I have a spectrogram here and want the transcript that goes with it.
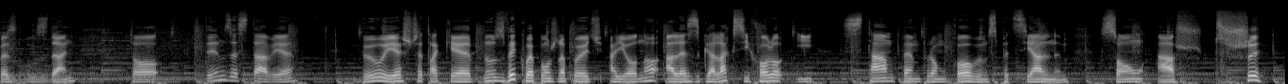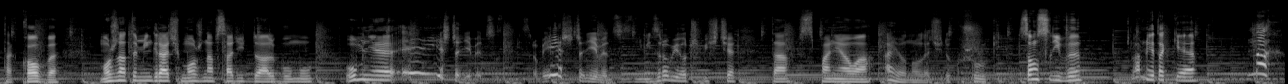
bez dwóch zdań. To w tym zestawie były jeszcze takie, no zwykłe można powiedzieć Iono, ale z Galaxy Holo i stampem promkowym specjalnym. Są aż trzy takowe. Można tymi grać, można wsadzić do albumu. U mnie e, jeszcze nie wiem co z nimi zrobię, jeszcze nie wiem co z nimi zrobię. Oczywiście ta wspaniała Iono leci do koszulki. Są sliwy, dla mnie takie, nach,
